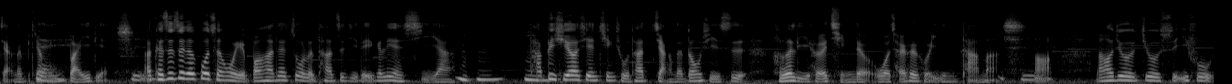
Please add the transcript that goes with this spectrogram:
讲的比较明白一点。是。啊。可是这个过程，我也帮他在做了他自己的一个练习呀、嗯哼，嗯他必须要先清楚他讲的东西是合理合情的，我才会回应他嘛。是。啊然后就就是一副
